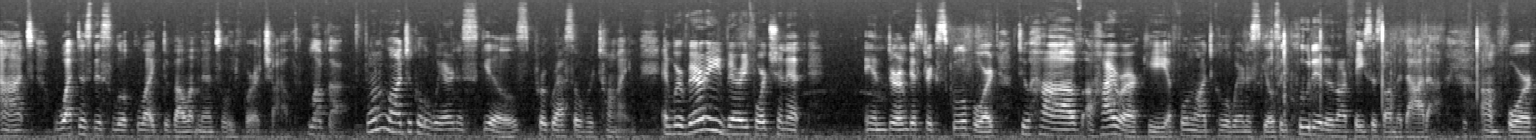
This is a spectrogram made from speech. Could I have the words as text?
at what does this look like developmentally for a child. love that. Phonological awareness skills progress over time. And we're very, very fortunate in Durham District School Board to have a hierarchy of phonological awareness skills included in our Faces on the Data um, for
